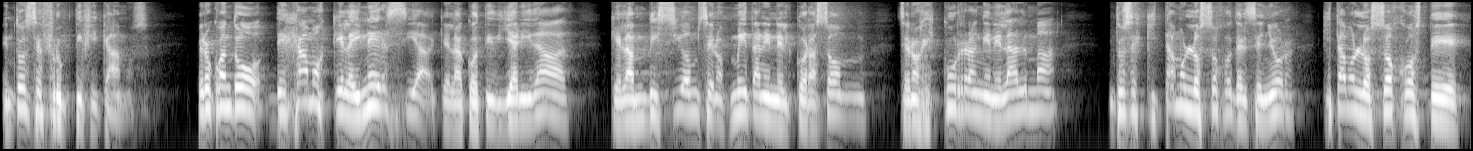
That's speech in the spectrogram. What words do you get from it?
entonces fructificamos. Pero cuando dejamos que la inercia, que la cotidianidad, que la ambición se nos metan en el corazón, se nos escurran en el alma, entonces quitamos los ojos del Señor, quitamos los ojos de,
